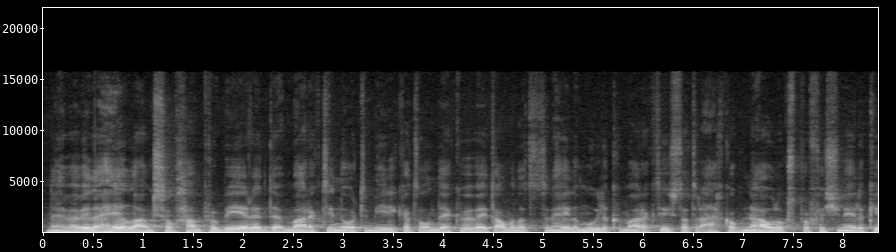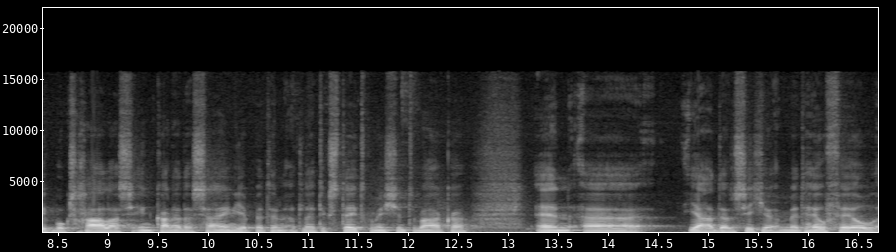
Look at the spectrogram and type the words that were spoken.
Nee, wij willen heel langzaam gaan proberen de markt in Noord-Amerika te ontdekken. We weten allemaal dat het een hele moeilijke markt is. Dat er eigenlijk ook nauwelijks professionele kickbox-gala's in Canada zijn. Je hebt met een Athletic State Commission te maken. En ja, daar zit je met heel veel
